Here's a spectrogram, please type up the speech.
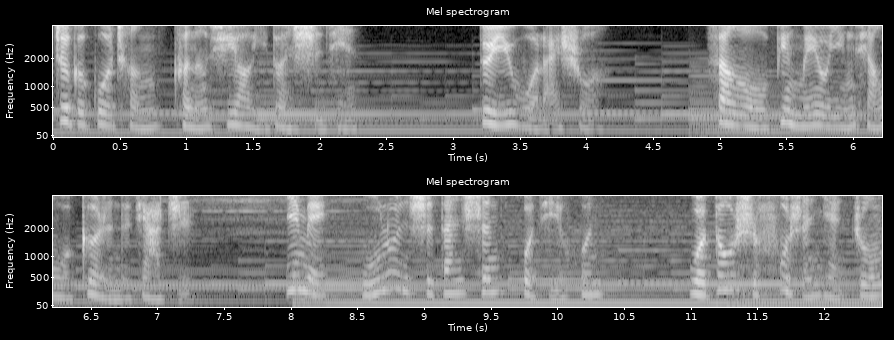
这个过程可能需要一段时间。对于我来说，丧偶并没有影响我个人的价值，因为无论是单身或结婚。我都是父神眼中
